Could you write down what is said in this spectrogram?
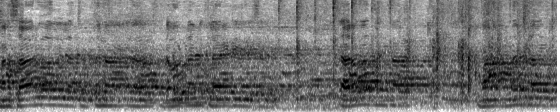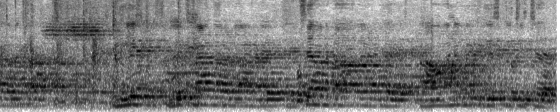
మన సార్ వాళ్ళు ఇలా చెప్తున్న డౌట్లన్నీ క్లారిటీ చేశారు. తర్వాత ఇంకా మా అందరి క్లాస్ ఇంగ్లీష్ స్పీచ్ మాట్లాడాలి అంటే ఎగ్జామ్ కావాలంటే ఆ మనీ పెట్టి తీసుకొచ్చి ఇచ్చారు.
